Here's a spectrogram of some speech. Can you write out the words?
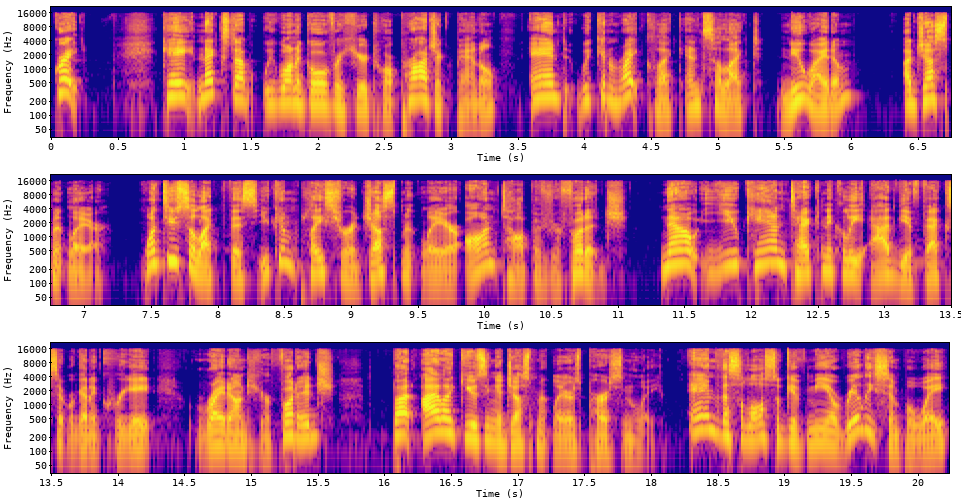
Great. Okay, next up, we want to go over here to our project panel, and we can right click and select New Item, Adjustment Layer. Once you select this, you can place your adjustment layer on top of your footage. Now, you can technically add the effects that we're going to create right onto your footage, but I like using adjustment layers personally. And this will also give me a really simple way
